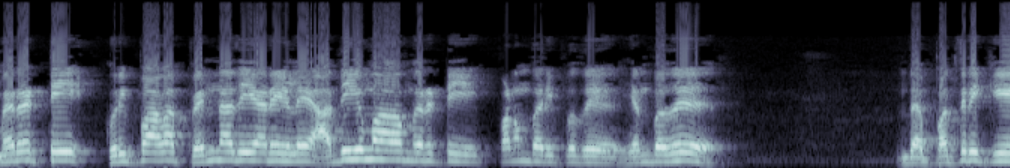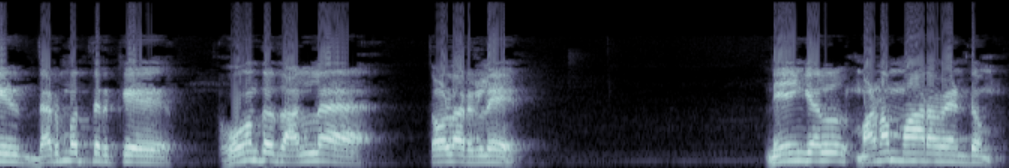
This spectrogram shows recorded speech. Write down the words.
மிரட்டி குறிப்பாக பெண் அதிகாரிகளை அதிகமாக மிரட்டி பணம் பறிப்பது என்பது இந்த பத்திரிகை தர்மத்திற்கு உகந்தது அல்ல தோழர்களே. நீங்கள் மனம் மாற வேண்டும்.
